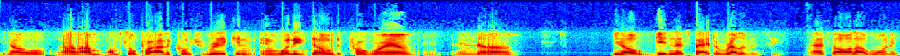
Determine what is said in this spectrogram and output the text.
You know, I'm I'm so proud of Coach Richt and, and what he's done with the program, and, and uh, you know, getting us back to relevancy. That's all I wanted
